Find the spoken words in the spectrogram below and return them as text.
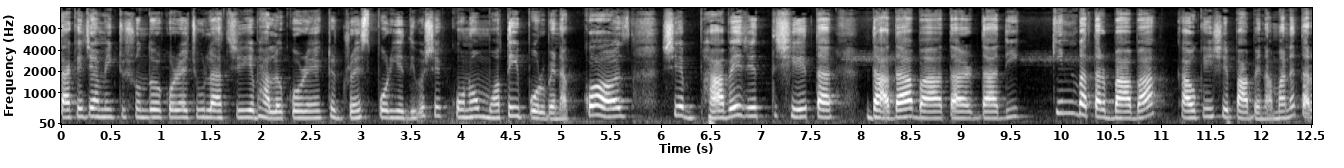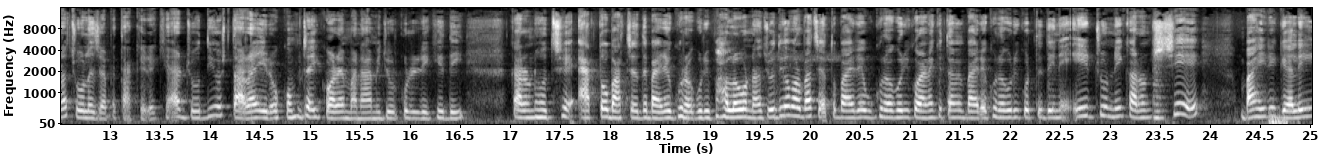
তাকে যে আমি একটু সুন্দর করে চুল আঁচড়িয়ে ভালো করে একটা ড্রেস পরিয়ে দিব, সে কোনো মতেই পরবে না। কজ সে ভাবে যে সে তার দাদা বা তার দাদি কিংবা তার বাবা কাউকেই সে পাবে না। মানে তারা চলে যাবে তাকে রেখে। আর যদিও তারা এরকমটাই করে মানে আমি জোর করে রেখে দিই কারণ হচ্ছে এত বাচ্চাদের বাইরে ঘোরাঘুরি ভালোও না। যদিও আমার বাচ্চা এত বাইরে ঘোরাঘুরি করে না কিন্তু আমি বাইরে ঘোরাঘুরি করতে দিই না। এর জন্যই কারণ সে বাইরে গেলেই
